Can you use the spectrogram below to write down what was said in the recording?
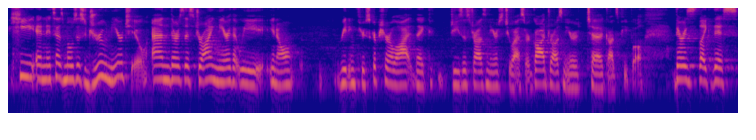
he and it says Moses drew near to, and there's this drawing near that we, you know, reading through scripture a lot, like Jesus draws near to us, or God draws near to God's people. There's like this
